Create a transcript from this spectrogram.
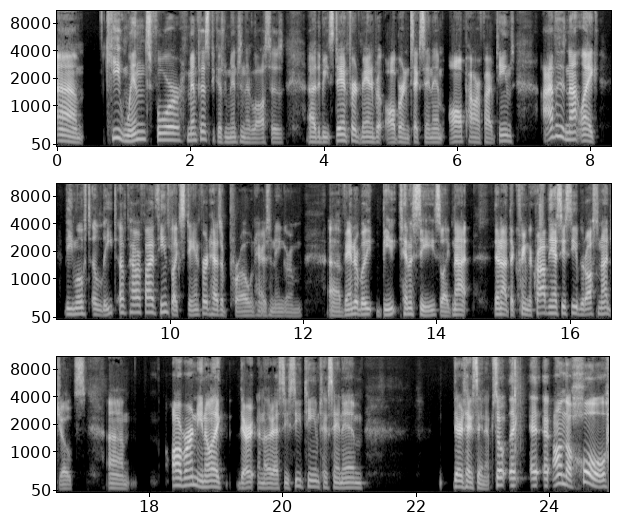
Um, key wins for Memphis because we mentioned their losses. Uh, they beat Stanford, Vanderbilt, Auburn, and Texas A&M, all Power Five teams. Obviously, not like the most elite of Power Five teams, but like Stanford has a pro in Harrison Ingram. Uh, Vanderbilt beat Tennessee, so like not they're not the cream of the crop in the SEC, but they're also not jokes. Um, Auburn, you know, like they're another SEC team. Texas A&M, they're Texas A&M. So, like on the whole,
